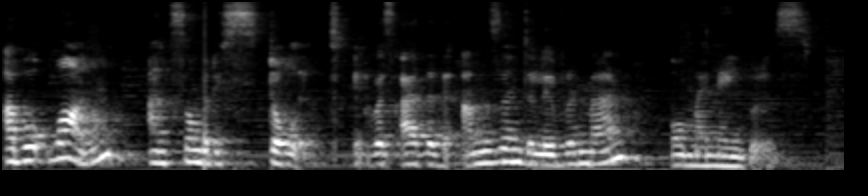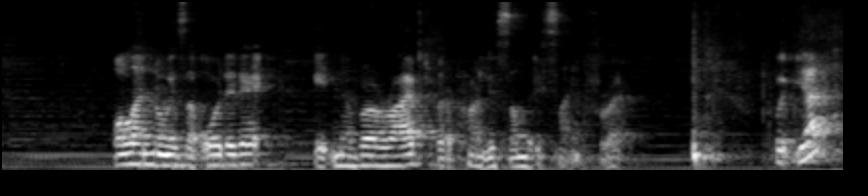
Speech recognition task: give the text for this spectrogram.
I bought one and somebody stole it. It was either the Amazon delivery man or my neighbors. All I know is I ordered it, it never arrived, but apparently somebody signed for it. But yeah,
